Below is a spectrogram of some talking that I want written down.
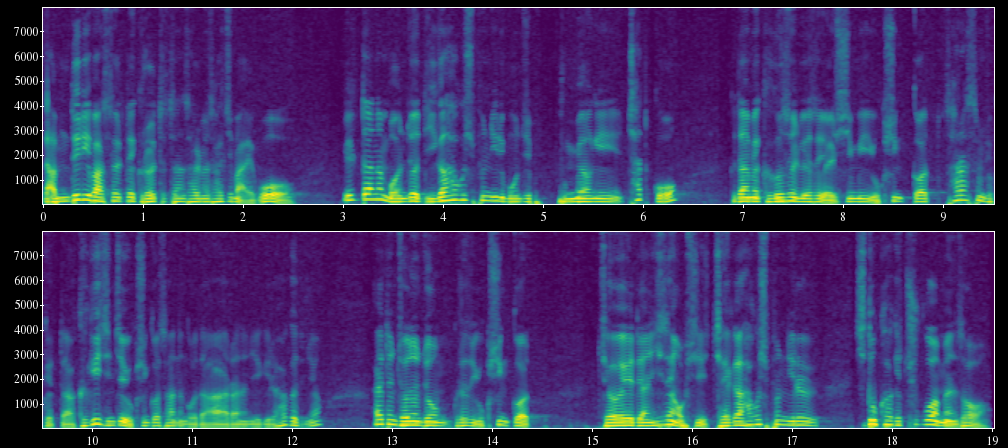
남들이 봤을 때 그럴듯한 삶을 살지 말고 일단은 먼저 네가 하고 싶은 일이 뭔지 분명히 찾고 그 다음에 그것을 위해서 열심히 욕심껏 살았으면 좋겠다. 그게 진짜 욕심껏 사는 거다라는 얘기를 하거든요. 하여튼 저는 좀 그래서 욕심껏 저에 대한 희생 없이 제가 하고 싶은 일을 지독하게 추구하면서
